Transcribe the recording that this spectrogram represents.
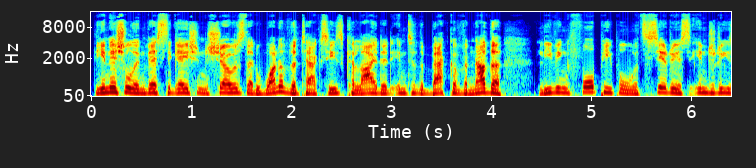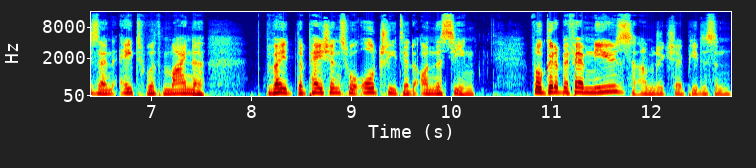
The initial investigation shows that one of the taxis collided into the back of another, leaving four people with serious injuries and eight with minor. The patients were all treated on the scene. For Good FM News, I'm Rikshay Peterson.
